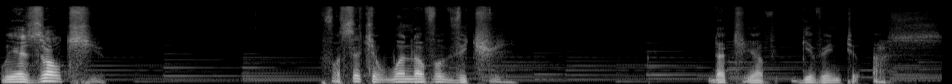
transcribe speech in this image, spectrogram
We exalt you for such a wonderful victory that you have given to us.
